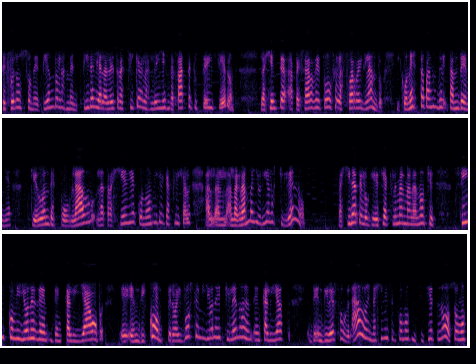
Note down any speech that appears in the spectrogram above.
se fueron sometiendo a las mentiras y a la letra chica de las leyes nefastas que ustedes hicieron. La gente, a pesar de todo, se las fue arreglando. Y con esta pandemia quedó en despoblado la tragedia económica que aflige a la, gran mayoría de los chilenos. Imagínate lo que decía Clemen anoche, 5 millones de, de encalillados eh, en DICOM, pero hay 12 millones de chilenos en, calidad en diversos grados, imagínense, somos 17, no, somos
